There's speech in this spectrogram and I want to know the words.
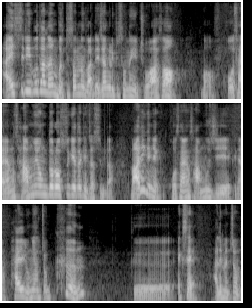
i3보다는 멀티 성능과 내장 그래픽 성능이 좋아서 뭐 고사양 사무 용도로 쓰기도 괜찮습니다. 말이 그냥 고사양 사무지 그냥 파일 용량 좀 큰 그 엑셀 아니면 좀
